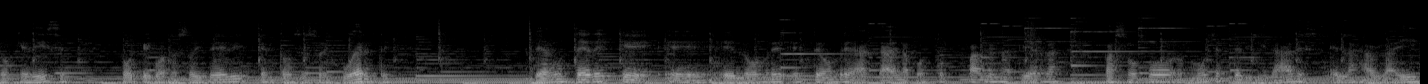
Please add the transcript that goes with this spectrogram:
lo que dice, porque cuando soy débil, entonces soy fuerte. Vean ustedes que eh, el hombre, este hombre acá, el apóstol Pablo en la tierra, pasó por muchas debilidades. Él las habla ahí.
